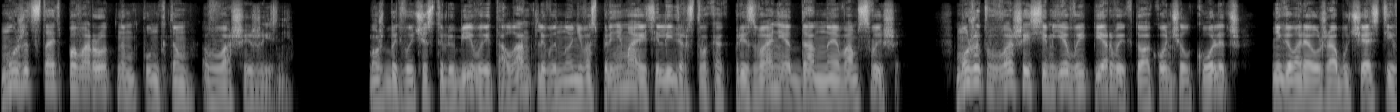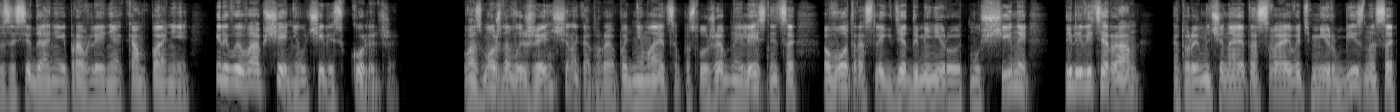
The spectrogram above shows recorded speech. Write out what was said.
может стать поворотным пунктом в вашей жизни. Может быть, вы честолюбивы и талантливы, но не воспринимаете лидерство как призвание, данное вам свыше. Может, в вашей семье вы первый, кто окончил колледж, не говоря уже об участии в заседании правления компании, или вы вообще не учились в колледже. Возможно, вы женщина, которая поднимается по служебной лестнице в отрасли, где доминируют мужчины, или ветеран, который начинает осваивать мир бизнеса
